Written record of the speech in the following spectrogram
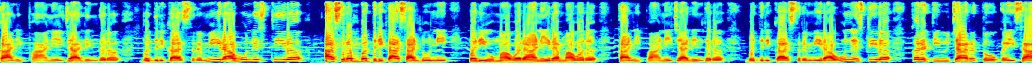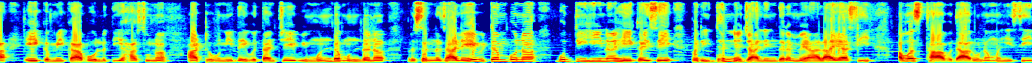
कानिफाने जालिंदर बद्रिकाश्रमी राहून स्थिर. आश्रम बद्रिका सांडूनी परी उमावर आणि रमावर. कानिफाने जालिंदर बद्रिकाश्रमी राहून स्थिर करती विचार तो कैसा एकमेका बोलती हसून. आठवणी दैवतांचे विमुंड मुंडन प्रसन्न झाले विटंबून. बुद्धिहीन हे कैसे परिधन्य जालिंदर मिळाला यासी. अवस्थाव दारुण महिसी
